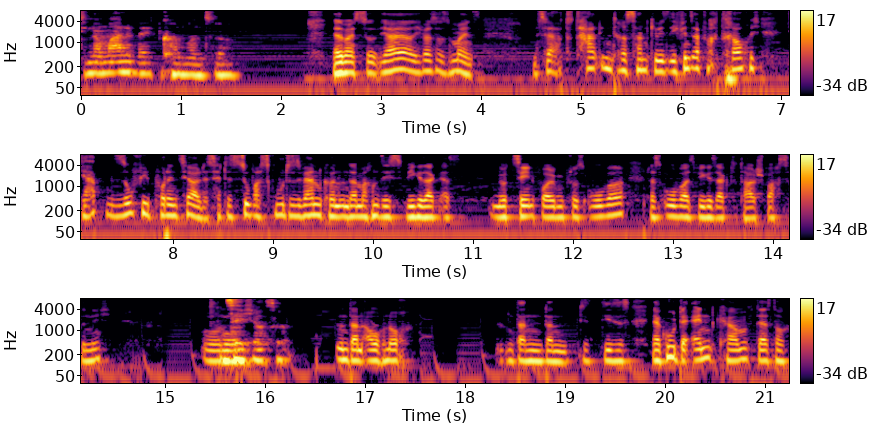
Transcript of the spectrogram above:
die normale Welt kommen und so. Ja, meinst du, ja, ja, ich weiß, was du meinst. Das wäre total interessant gewesen. Ich finde es einfach traurig. Die hatten so viel Potenzial. Das hätte so was Gutes werden können. Und dann machen sie es, wie gesagt, erst nur 10 Folgen plus Ober. Das Ober ist, wie gesagt, total schwachsinnig. Und Sehe ich auch so. Und dann auch noch, dann, dann di- dieses, ja gut, der Endkampf, der ist noch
